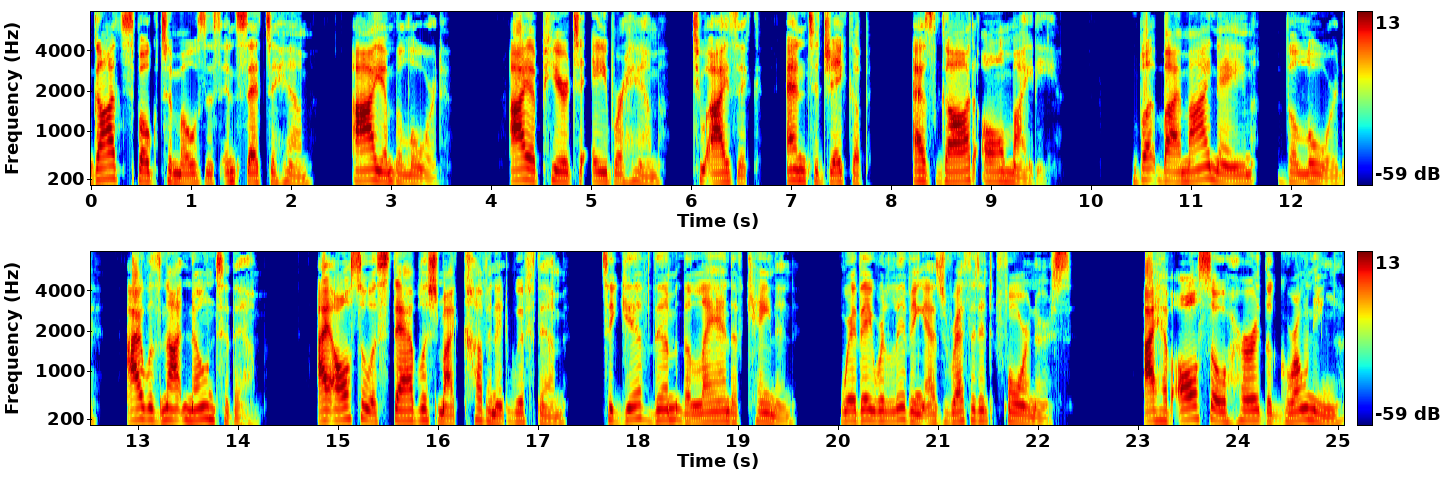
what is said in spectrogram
God spoke to Moses and said to him, I am the Lord. I appeared to Abraham, to Isaac, and to Jacob as God Almighty. But by my name, the Lord, I was not known to them. I also established my covenant with them to give them the land of Canaan, where they were living as resident foreigners. I have also heard the groaning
